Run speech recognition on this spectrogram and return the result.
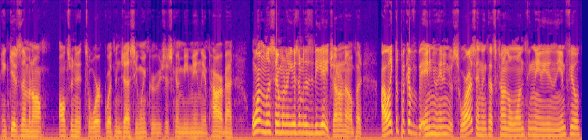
it gives them an al- alternate to work with in Jesse Winker, who's just going to be mainly a power bat. Or unless they want to use him as a DH, I don't know. But I like the pickup of Eugenio Suarez. I think that's kind of the one thing they need in the infield.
